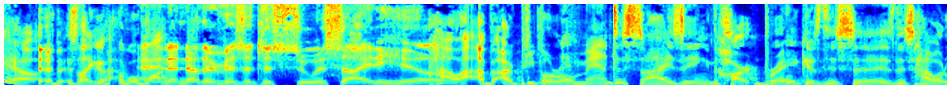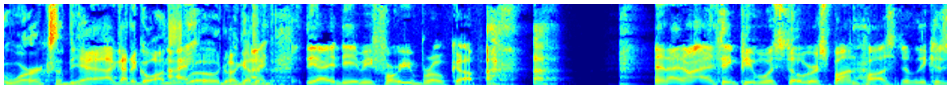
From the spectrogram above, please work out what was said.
You know, it's like uh, why, and another visit to Suicide Hill. how uh, are people romanticizing heartbreak? Is this uh, is this how it works? Yeah, I got to go on the I- road. I got I to. had the idea before you broke up, and I don't. I think people would still respond positively because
